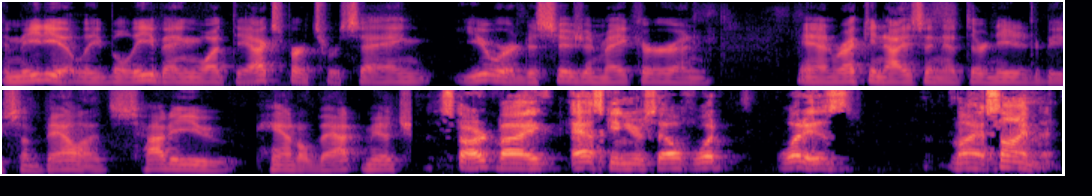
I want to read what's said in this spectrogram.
immediately believing what the experts were saying, you were a decision maker and and recognizing that there needed to be some balance. How do you handle that, Mitch? Start by asking yourself what what is my assignment?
